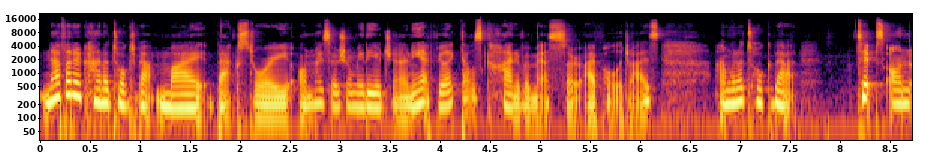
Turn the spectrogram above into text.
now that I've kind of talked about my backstory on my social media journey, I feel like that was kind of a mess, so I apologize. I'm going to talk about tips on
